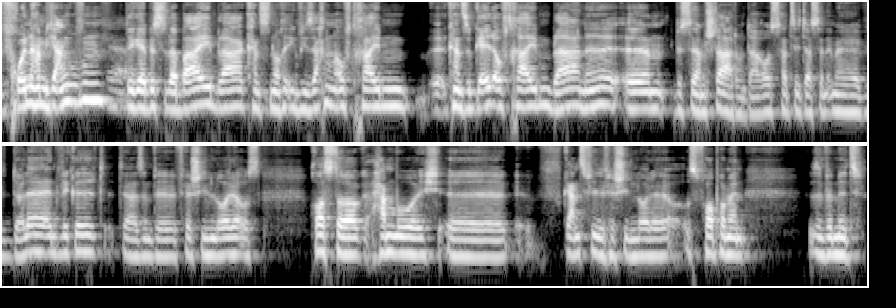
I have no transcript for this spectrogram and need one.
Freunde haben mich angerufen, ja. Digga, bist du dabei, bla, kannst du noch irgendwie Sachen auftreiben, äh, kannst du Geld auftreiben, bla, ne, ähm, bist du am Start. Und daraus hat sich das dann immer Döller entwickelt. Da sind wir verschiedene Leute aus Rostock, Hamburg, äh, ganz viele verschiedene Leute aus Vorpommern sind wir mit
